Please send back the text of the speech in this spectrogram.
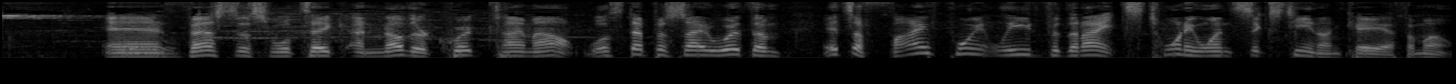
And Festus will take another quick timeout. We'll step aside with them. It's a five point lead for the Knights, 21 16 on KFMO.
